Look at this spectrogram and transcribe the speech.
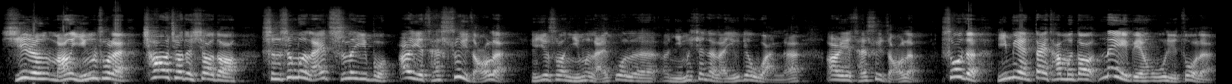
袭人忙迎出来，悄悄地笑道：“婶婶们来迟了一步，二爷才睡着了。也就是说，你们来过了，你们现在来有点晚了，二爷才睡着了。”说着，一面带他们到那边屋里坐了，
